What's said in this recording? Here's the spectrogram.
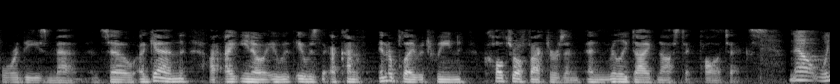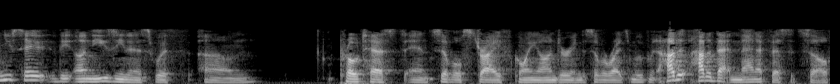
for these men. And so again, I, I you know, it was it was a kind of interplay between cultural factors and, and really diagnostic politics. Now, when you say the uneasiness with um, protests and civil strife going on during the civil rights movement, how did how did that manifest itself?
